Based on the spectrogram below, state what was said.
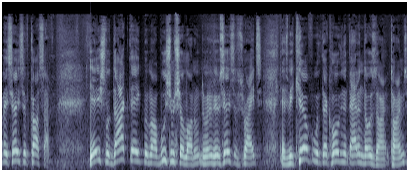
beisesev kasav. Yesh l'daktek b'malbushim shalanu. The Yosef writes they have to be careful with their clothing that they had in those times.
